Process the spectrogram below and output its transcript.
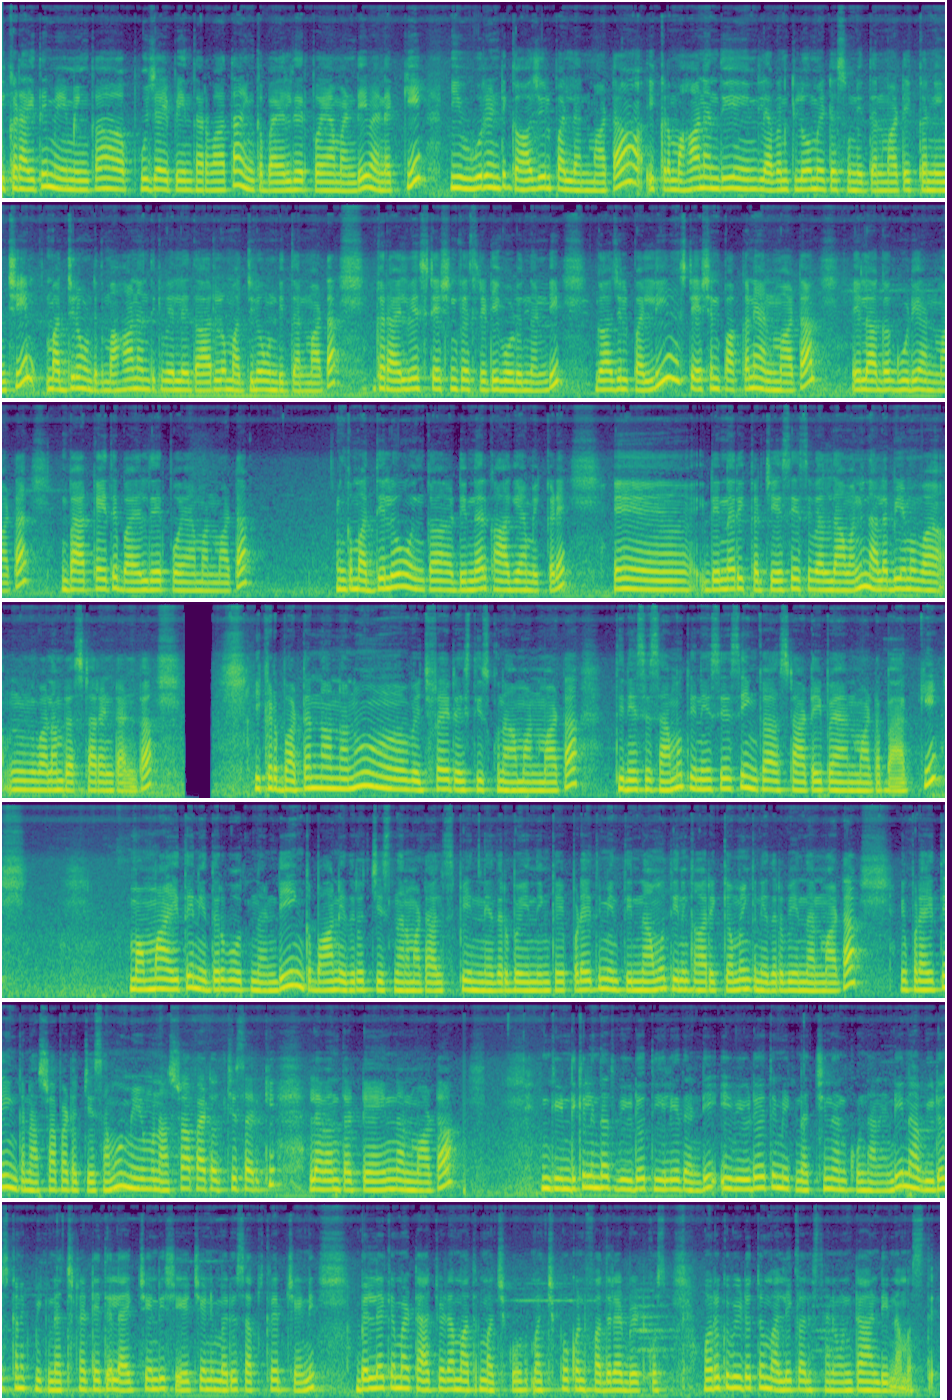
ఇక్కడ అయితే మేము ఇంకా పూజ అయిపోయిన తర్వాత ఇంకా బయలుదేరిపోయామండి వెనక్కి. ఈ ఊరేంటి గాజులపల్లి అనమాట ఇక్కడ మహానంది లెవెన్ కిలోమీటర్స్ ఉండిద్ది అనమాట ఇక్కడ నుంచి. మధ్యలో ఉంటుంది మహానందికి వెళ్ళే దారిలో మధ్యలో ఉండిద్ది అనమాట ఇంకా రైల్వే స్టేషన్ ఫెసిలిటీ కూడా ఉందండి. గాజులపల్లి స్టేషన్ పక్కనే అనమాట ఇలాగ గుడి అనమాట బ్యాక్ అయితే బయలుదేరిపోయామన్నమాట. ఇంకా మధ్యలో ఇంకా డిన్నర్కి ఆగాము ఇక్కడే. డిన్నర్ ఇక్కడ చేసేసి వెళ్దామని నలభీమ వనం రెస్టారెంట్ అంట. ఇక్కడ బటన్ నాన్నను వెజ్ ఫ్రైడ్ రైస్ తీసుకున్నాము అనమాట తినేసేసాము. తినేసేసి ఇంకా స్టార్ట్ అయిపోయాయి అనమాట బ్యాగ్కి. మా అమ్మ అయితే నిద్రపోతుందండి. ఇంకా బాగా నిద్ర వచ్చేసింది అనమాట అలసిపోయింది నిద్రపోయింది. ఇంకా ఎప్పుడైతే మేము తిన్నాము తిని కారెక్కాము ఇంకా నిద్రపోయింది అనమాట ఇప్పుడైతే ఇంకా నష్టాపేట వచ్చేసాము. మేము నష్టాపేట వచ్చేసరికి లెవెన్ థర్టీ అయిందనమాట ఇంక ఇంటికి వెళ్ళిన తర్వాత వీడియో తీయలేదండి. ఈ వీడియో అయితే మీకు నచ్చింది అనుకున్నానండి నా వీడియోస్ కనుక మీకు నచ్చినట్టయితే లైక్ చేయండి షేర్ చేయండి మరియు సబ్స్క్రైబ్ చేయండి. బెల్ ఐకాన్ మా ట్యాప్ చేయడం మాత్రం మర్చిపో మర్చిపోకుండా ఫర్దర్ అప్డేట్ కోసం. మరొక వీడియోతో మళ్ళీ కలుస్తాను. ఉంటా అండి. నమస్తే.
